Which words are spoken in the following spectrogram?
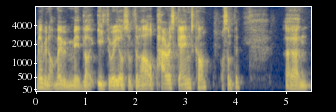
maybe not, maybe mid like E3 or something like that, or Paris Games Con or something. Um,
